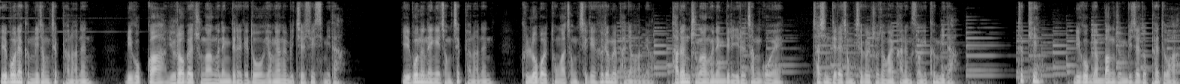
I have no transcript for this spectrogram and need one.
일본의 금리 정책 변화는 미국과 유럽의 중앙은행들에게도 영향을 미칠 수 있습니다. 일본은행의 정책 변화는 글로벌 통화 정책의 흐름을 반영하며 다른 중앙은행들이 이를 참고해 자신들의 정책을 조정할 가능성이 큽니다. 특히 미국 연방준비제도 패드와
